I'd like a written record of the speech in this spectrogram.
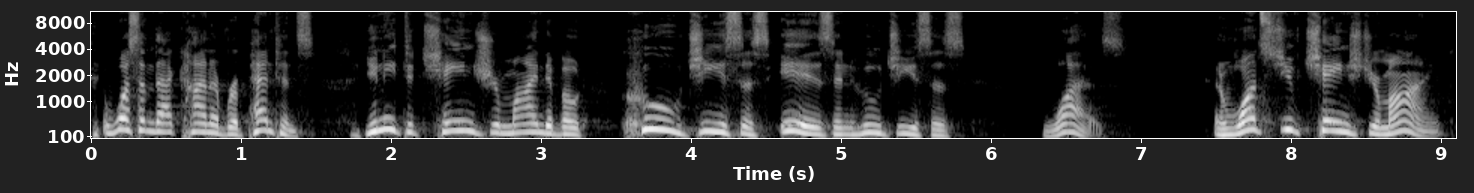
It wasn't that kind of repentance. You need to change your mind about who Jesus is and who Jesus was. And once you've changed your mind,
